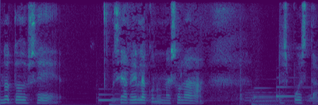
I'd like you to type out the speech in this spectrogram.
no todo se, se arregla con una sola respuesta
